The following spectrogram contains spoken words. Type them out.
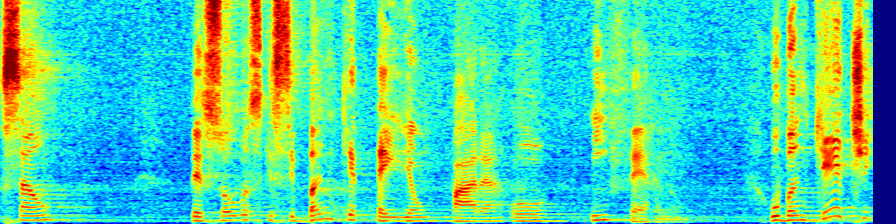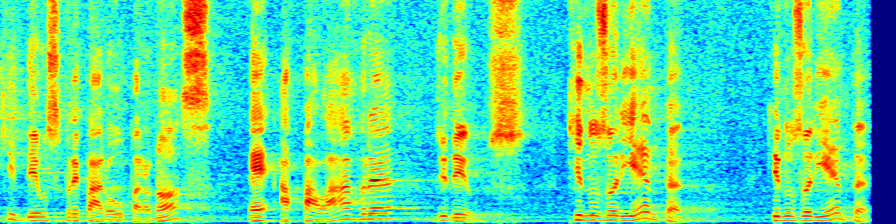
são pessoas que se banqueteiam para o inferno. O banquete que Deus preparou para nós é a palavra de Deus, que nos orienta, que nos orienta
